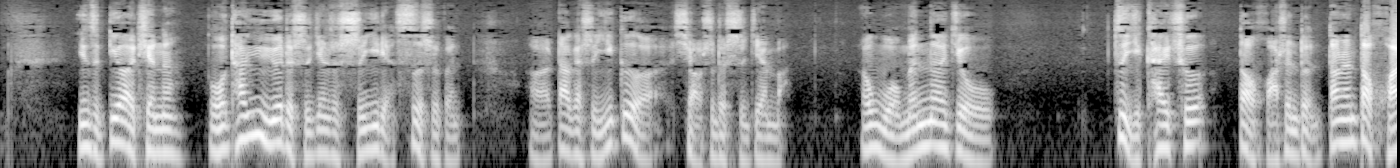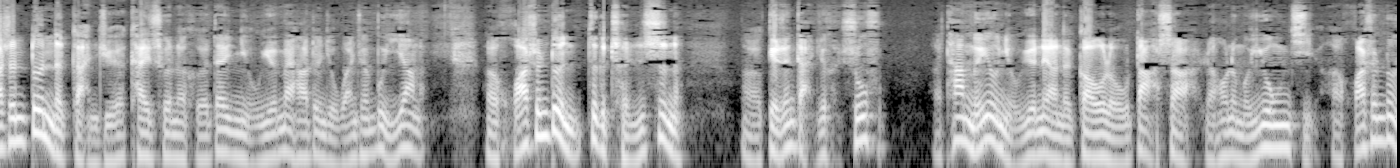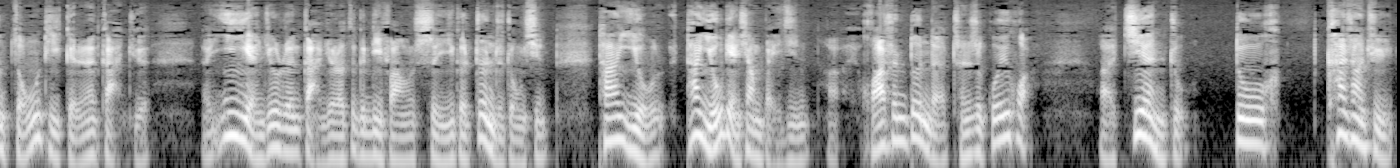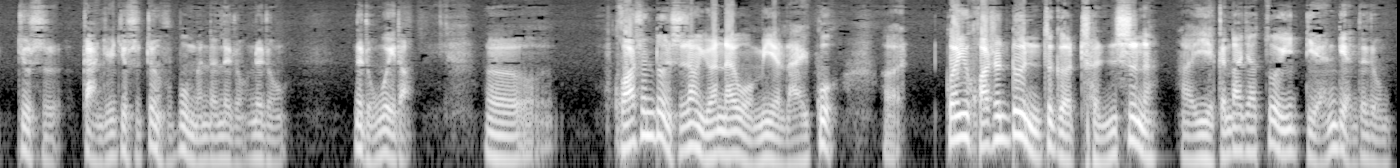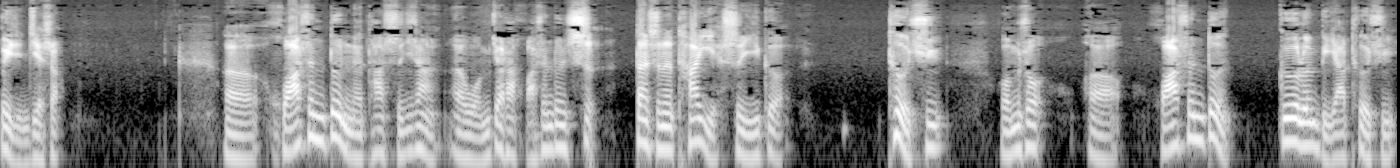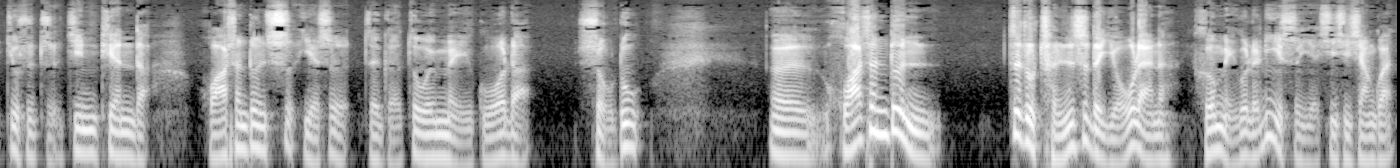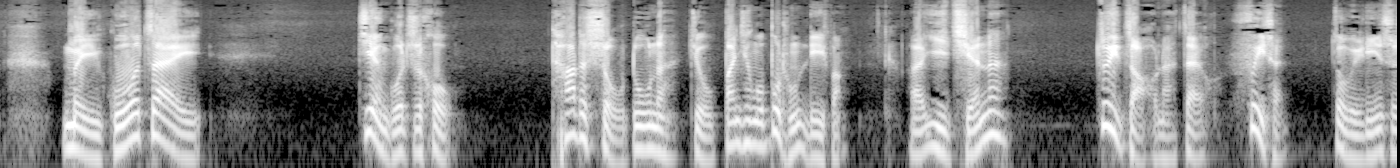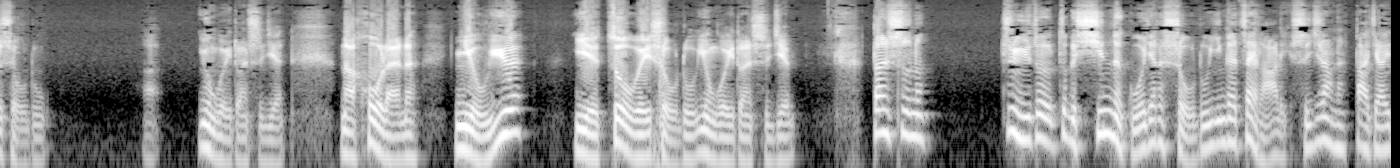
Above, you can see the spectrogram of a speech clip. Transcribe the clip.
因此第二天呢，我他预约的时间是十一点四十分。啊，大概是一个小时的时间吧，而我们呢就自己开车到华盛顿。当然，到华盛顿的感觉开车呢和在纽约曼哈顿就完全不一样了。呃，华盛顿这个城市呢，呃，给人感觉很舒服啊，它没有纽约那样的高楼大厦，然后那么拥挤啊。华盛顿总体给人的感觉。呃，一眼就能感觉到这个地方是一个政治中心，它有它有点像北京啊，华盛顿的城市规划啊，建筑都看上去就是感觉就是政府部门的那种那种那种味道。呃，华盛顿实际上原来我们也来过，呃，关于华盛顿这个城市呢，啊，也跟大家做一点点这种背景介绍。呃，华盛顿呢，它实际上呃，我们叫它华盛顿市，但是呢，它也是一个特区。我们说，呃，华盛顿哥伦比亚特区就是指今天的华盛顿市，也是这个作为美国的首都。呃，华盛顿这座城市的由来呢，和美国的历史也息息相关。美国在建国之后，他的首都呢就搬迁过不同的地方，啊，以前呢，最早呢在费城作为临时首都，啊，用过一段时间，那后来呢，纽约也作为首都用过一段时间，但是呢，至于这这个新的国家的首都应该在哪里，实际上呢，大家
